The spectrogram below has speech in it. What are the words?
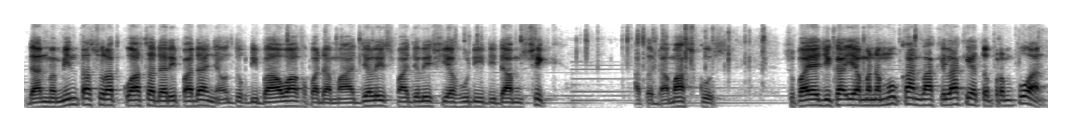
dan meminta surat kuasa daripadanya untuk dibawa kepada majelis-majelis Yahudi di Damsik atau Damaskus supaya jika ia menemukan laki-laki atau perempuan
